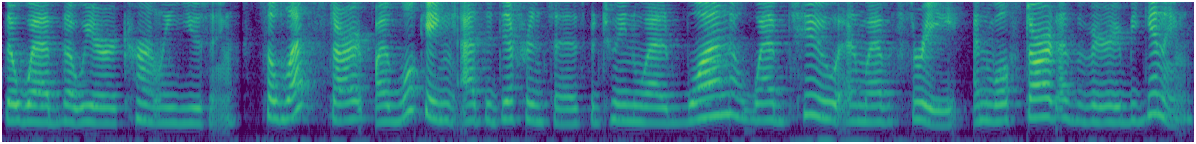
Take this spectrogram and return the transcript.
the web that we are currently using. So let's start by looking at the differences between Web 1, Web 2, and Web 3, and we'll start at the very beginning.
